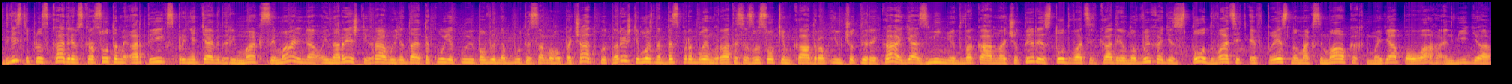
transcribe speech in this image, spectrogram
200 плюс кадрів з красотами RTX, прийняття від гри максимально, і нарешті гра виглядає такою, якою повинна бути з самого початку. Нарешті можна без проблем гратися з високим кадром і в 4К. Я змінюю 2К на 4, 120 кадрів на виході, 120 FPS на максималках. Моя повага, Nvidia,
